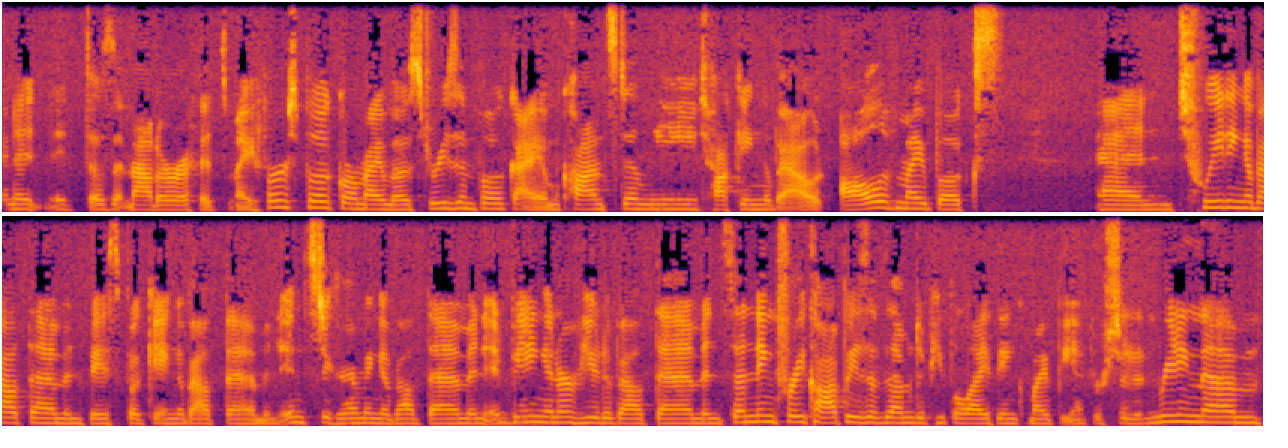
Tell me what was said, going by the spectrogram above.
And it, it doesn't matter if it's my first book or my most recent book. I am constantly talking about all of my books and tweeting about them and Facebooking about them and Instagramming about them and, and being interviewed about them and sending free copies of them to people I think might be interested in reading them.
